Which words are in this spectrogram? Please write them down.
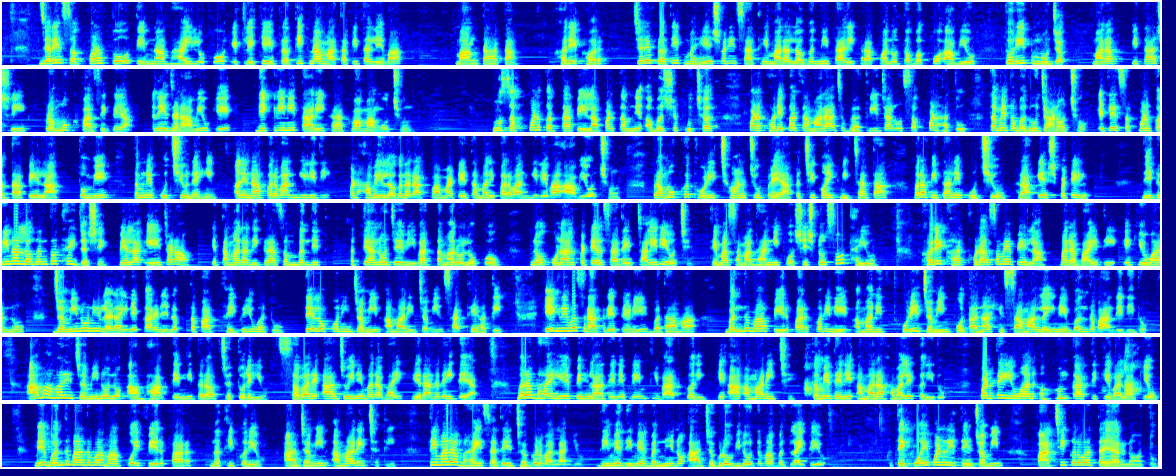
જ્યારે સગપણ તો તેમના ભાઈ લોકો એટલે કે પ્રતિકના માતા પિતા લેવા માંગતા હતા. ખરેખર, જ્યારે પ્રતિક મહેશ્વરી સાથે મારા લગ્નની તારીખ રાખવાનો તબક્કો આવ્યો, તો રીત મુજબ મારા પિતાશ્રી પ્રમુખ પાસે ગયા અને જણાવ્યું કે, દીકરીની તારીખ રાખવા માંગુ છું. હું સગપણ કરતા પહેલા પણ તમને અવશ્ય પૂછત. પણ ખરેખર તમારા જ ભત્રીજાનું સગપણ હતું, તમે તો બધું જાણો છો. એટલે સગપણ કરતા પહેલા તો મેં તમને પૂછ્યું નહીં. અને ના પરવાનગી લીધી. પણ હવે લગ્ન રાખવા માટે તમારી પરવાનગી લેવા આવ્યો છું. પ્રમુખ થોડી ક્ષણ ચૂપ રહ્યા. પછી કંઈક વિચારતા મારા પિતાને પૂછ્યું, રાકેશ પટેલ, દીકરીના લગ્ન તો થઈ જશે. પહેલા એ જણાવ કે તમારા દીકરા સંબંધિત હત્યાનો જે વિવાદ તમારો લોકોનો, કુણાલ પટેલ સાથે ચાલી રહ્યો છે, તેમાં સમાધાનની કોશિશનું શું થયું? ખરેખર થોડા સમય પહેલા મારા ભાઈથી એક યુવાનનું જમીનોની લડાઈને કારણે રક્તપાત થઈ ગયું હતું. તે લોકોની જમીન અમારી જમીન સાથે હતી. એક દિવસ રાત્રે તેણે બધામાં બંધમાં ફેરફાર કરીને અમારી થોડી જમીન પોતાના હિસ્સામાં લઈને બંધ બાંધી દીધો. આમ અમારી જમીનોનો આ ભાગ તેમની તરફ જતો રહ્યો. સવારે આ જોઈને મારા ભાઈ હેરાન રહી ગયા. મારા ભાઈએ પહેલા તેને પ્રેમથી વાત કરી કે આ અમારી છે, તમે તેને અમારા હવાલે કરી દો. પણ તે યુવાન અહંકારથી કહેવા લાગ્યો, મેં બંધ બાંધવામાં કોઈ ફેરફાર નથી કર્યો. આ જમીન અમારી જ હતી. તે મારા ભાઈ સાથે ઝઘડવા લાગ્યો. ધીમે ધીમે બંનેનો આ ઝઘડો વિરોધમાં બદલાઈ ગયો. તે કોઈ પણ રીતે જમીન પાછી કરવા તૈયાર ન હતો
